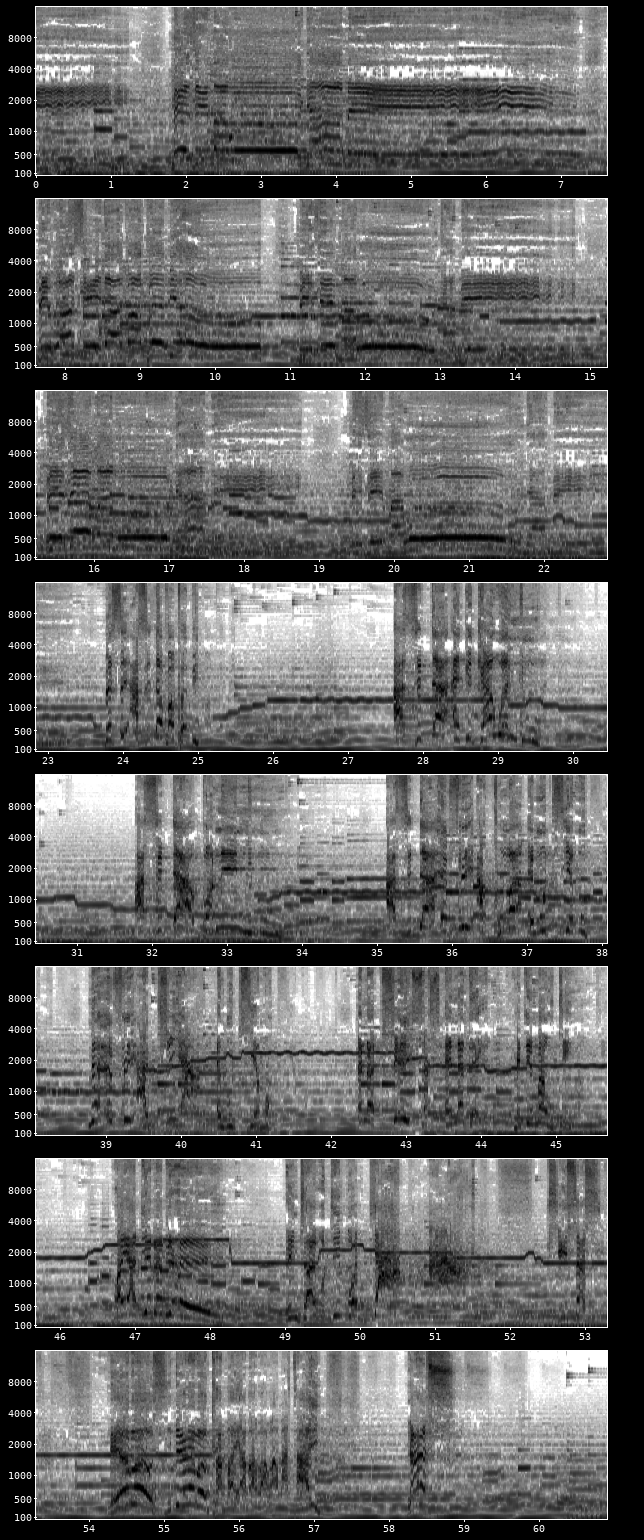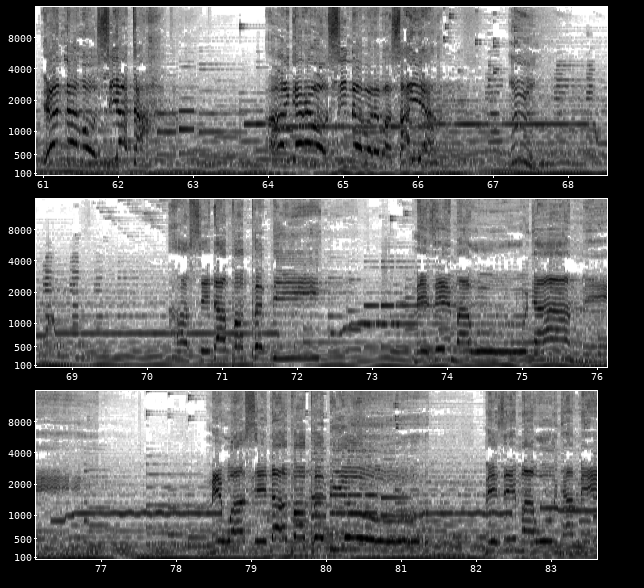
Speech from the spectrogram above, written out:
akoma a mu. Na ɛfiri adwea a ɛmu tie mu. Ɛna jesus ɛnɛ dɛ mede ma wo din. Wayɛ adeɛ bebree. Mengyae wo din bɔ daa ah! jesus. Leabo sibielebo kabayabababatai yes. Yenebo siata agarebo sineboreba saya mm. aseda papa bi mezema wo nyame mewaseda papa bi o mezema wo nyame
